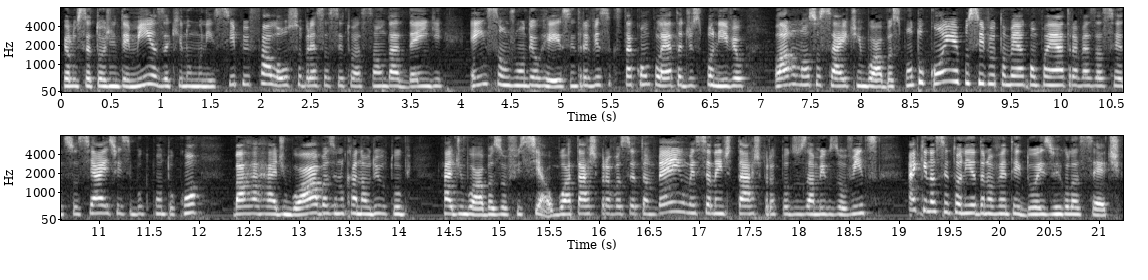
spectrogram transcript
pelo setor de endemias aqui no município e falou sobre essa situação da dengue em São João del Rei. Essa entrevista que está completa, disponível lá no nosso site em boabas.com e é possível também acompanhar através das redes sociais, facebook.com barra e no canal do YouTube Rádio Oficial. Boa tarde para você também, uma excelente tarde para todos os amigos ouvintes aqui na sintonia da 92,7.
